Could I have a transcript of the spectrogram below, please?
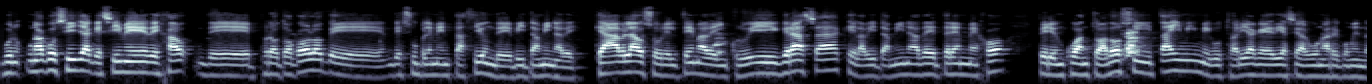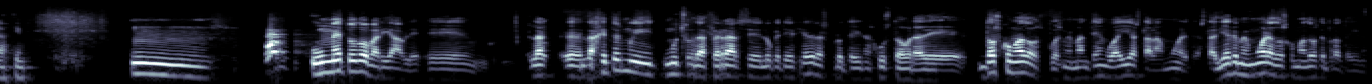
Bueno, una cosilla que sí me he dejado de protocolos de, suplementación de vitamina D, que ha hablado sobre el tema de incluir grasas, que la vitamina D3 es mejor, pero en cuanto a dosis y timing, me gustaría que diese alguna recomendación. Mm, un método variable. Eh, eh, la, gente es muy mucho de aferrarse, lo que te decía de las proteínas justo ahora, de 2,2, pues me mantengo ahí hasta la muerte, hasta el día que me muera 2,2 de proteína.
